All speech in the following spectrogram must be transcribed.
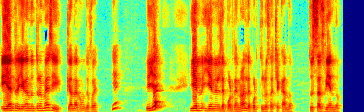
Y ya entro, llegan dentro de un mes y ¿qué onda? ¿Cómo te fue? Bien. Y ya. Y en, y en el deporte, no, el deporte tú lo estás checando. Tú estás viendo.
